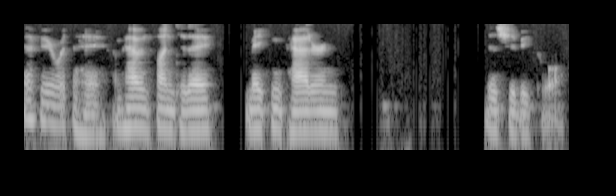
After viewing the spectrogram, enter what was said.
I figure what the hey, I'm having fun today, making patterns. This should be cool.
